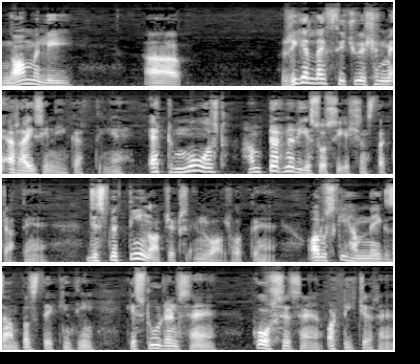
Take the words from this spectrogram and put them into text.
normally real life situation میں ارائز ہی نہیں کرتی ہیں۔ ایٹ موسٹ ہم ٹرنری ایسوسیشن تک جاتے ہیں۔ جس میں تین آبجیکٹس انوالو ہوتے ہیں۔ اور اس کی ہم نے اگزامپلس دیکھی تھیں کہ اسٹوڈینٹس ہیں کورسز ہیں اور ٹیچر ہیں۔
